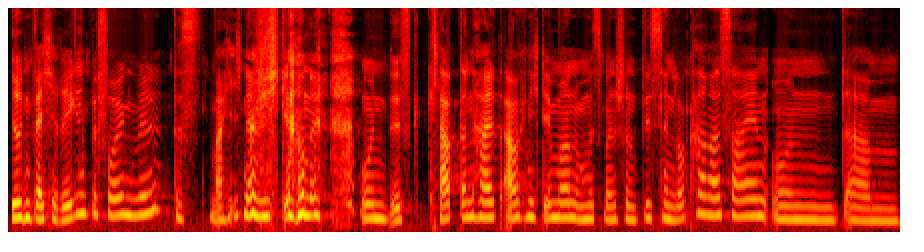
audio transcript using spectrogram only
irgendwelche Regeln befolgen will. Das mache ich nämlich gerne. Und es klappt dann halt auch nicht immer. Da muss man schon ein bisschen lockerer sein und ähm,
